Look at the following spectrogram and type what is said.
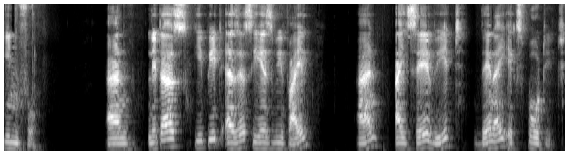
info. And let us keep it as a CSV file and I save it then I export it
